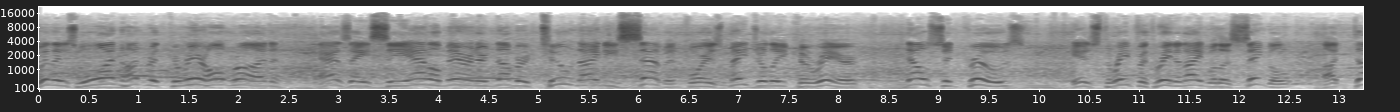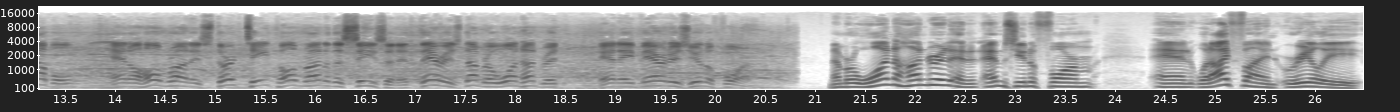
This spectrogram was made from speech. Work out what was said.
with his 100th career home run as a Seattle Mariner number 297 for his major league career. Nelson Cruz is three for three tonight with a single, a double, and a home run. His 13th home run of the season. And there is number 100 in a Mariners uniform. Number 100 in an M's uniform. And what I find really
